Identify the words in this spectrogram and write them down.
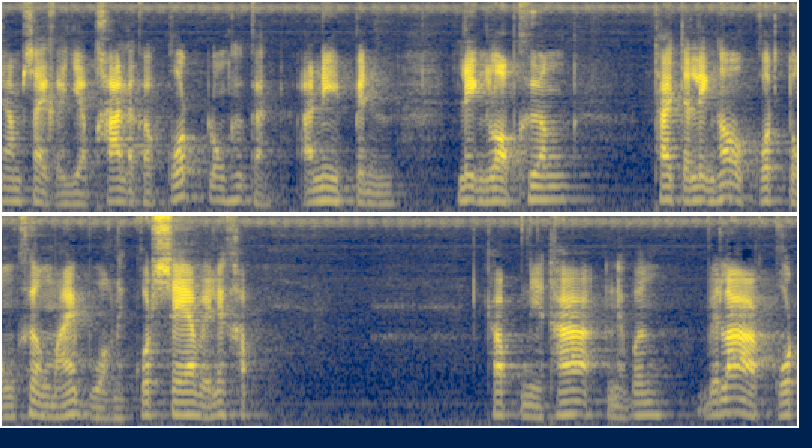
ย่ำใส่กับเหยียบคานแล้วก็กดลงคือกัน อันนี้เป็นเร่งรอบเครื่อง ถ้าจะเร่งเข้ากดตรงเครื่องไม้บวกเนี่ยกดแซ่ไว้เลยครับ ครับนี่ถ้าเนี่ยเบิ้งเวลากด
